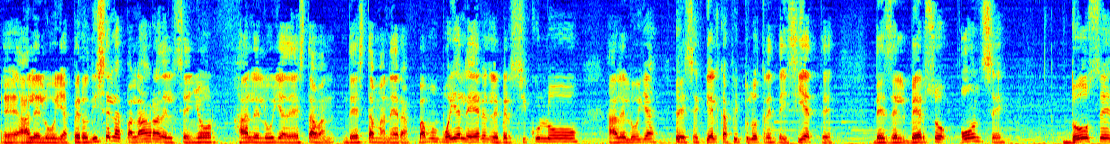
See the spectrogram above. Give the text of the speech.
eh, aleluya. Pero dice la palabra del Señor, aleluya, de esta, de esta manera. Vamos, voy a leer el versículo, aleluya, Ezequiel capítulo 37, desde el verso 11 12,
